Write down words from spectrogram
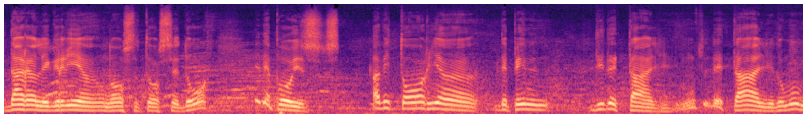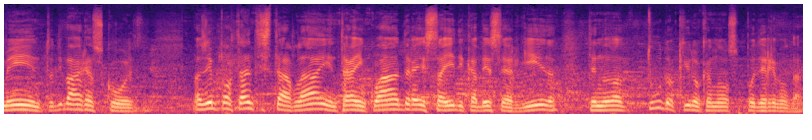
dar alegria ao nosso torcedor e depois a vitória depende de detalhe, muito detalhe, do momento, de várias coisas. Mas é importante estar lá, entrar em quadra e sair de cabeça erguida, tendo dado tudo aquilo que nós poderíamos dar.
